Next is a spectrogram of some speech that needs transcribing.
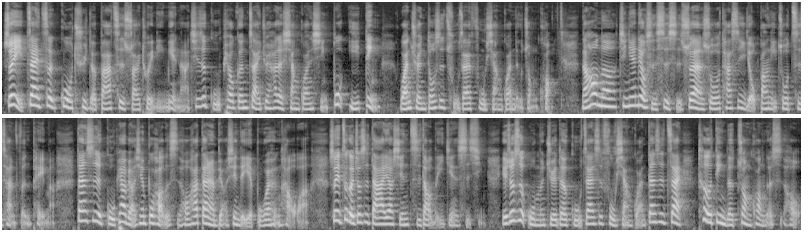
所以在这过去的八次衰退里面啊，其实股票跟债券它的相关性不一定完全都是处在负相关的状况。然后呢，今天六十四十虽然说它是有帮你做资产分配嘛，但是股票表现不好的时候，它当然表现的也不会很好啊。所以这个就是大家要先知道的一件事情，也就是我们觉得股债是负相关，但是在特定的状况的时候，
